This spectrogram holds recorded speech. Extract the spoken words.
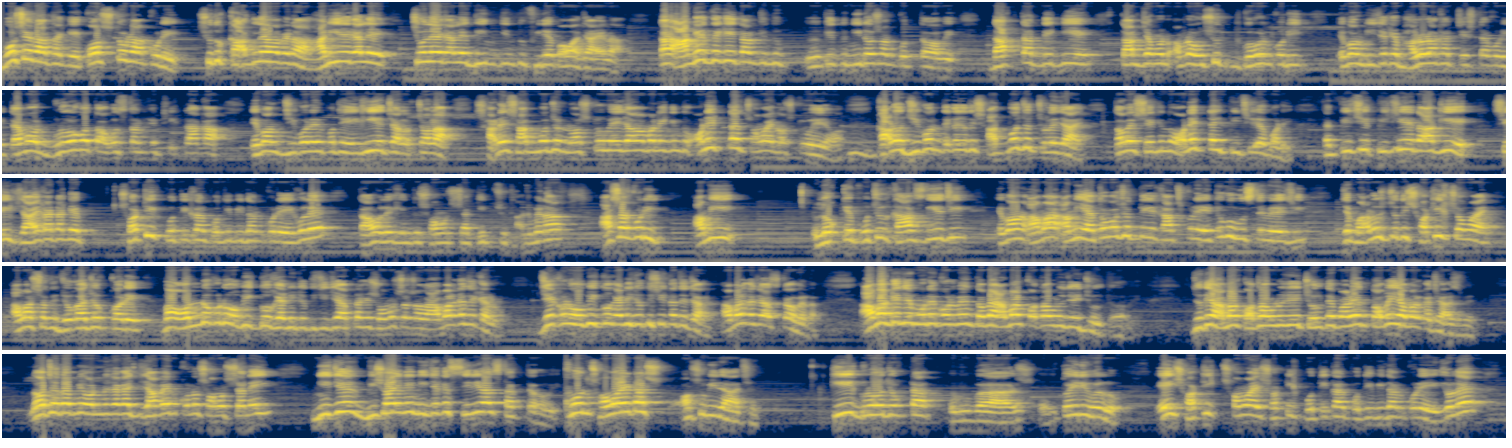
বসে না থাকে কষ্ট না করে শুধু কাঁদলে হবে না হারিয়ে গেলে চলে গেলে দিন কিন্তু ফিরে পাওয়া যায় না। তার আগে থেকেই তার কিন্তু কিন্তু নিরসন করতে হবে। ডাক্তার দেখিয়ে তার যেমন আমরা ওষুধ গ্রহণ করি এবং নিজেকে ভালো রাখার চেষ্টা করি তেমন গ্রহগত অবস্থানকে ঠিক রাখা এবং জীবনের পথে এগিয়ে চলা সাড়ে সাত বছর নষ্ট হয়ে যাওয়া মানে কিন্তু অনেকটা সময় নষ্ট হয়ে যাওয়া। কারও জীবন থেকে যদি সাত বছর চলে যায় তবে সে কিন্তু অনেকটাই পিছিয়ে পড়ে। তাই পিছিয়ে পিছিয়ে না গিয়ে সেই জায়গাটাকে সঠিক প্রতিকার প্রতিবিধান করে এগোলে তাহলে কিন্তু সমস্যা কিচ্ছু থাকবে না। আশা করি আমি লোককে প্রচুর কাজ দিয়েছি এবং আমার, আমি এত বছর থেকে কাজ করে এটুকু বুঝতে পেরেছি যে মানুষ যদি সঠিক সময় আমার সাথে যোগাযোগ করে বা অন্য কোনো অভিজ্ঞ জ্ঞানী জ্যোতিষী যে আপনাকে সমস্যা সমাধান আমার কাছে কেন? যে কোনো অভিজ্ঞ জ্ঞানী জ্যোতিষীর কাছে যান, আমার কাছে আসতে হবে না। আমাকে যে মনে করবেন তবে আমার কথা অনুযায়ী চলতে হবে। যদি আমার কথা অনুযায়ী চলতে পারেন তবেই আমার কাছে আসবেন। নচেত আপনি অন্য জায়গায় যাবেন, কোনো সমস্যা নেই। নিজের বিষয় নিয়ে নিজেকে সিরিয়াস থাকতে হবে। কোন সময়টা অসুবিধা আছে? কি গ্রহযোগটা তৈরি হলো? এই সঠিক সময়, সঠিক প্রতিকার, প্রতিবিধান করে এগোলে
